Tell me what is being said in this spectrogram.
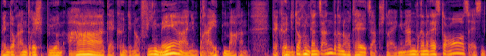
wenn doch andere spüren, ah, der könnte noch viel mehr einen Breiten machen. Der könnte doch in ganz anderen Hotels absteigen, in anderen Restaurants essen,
